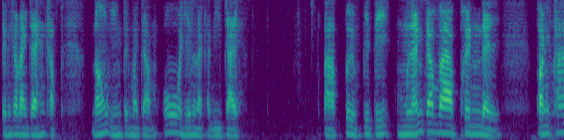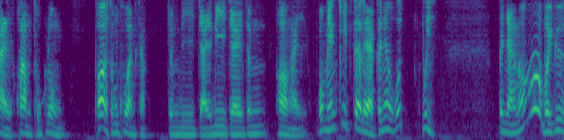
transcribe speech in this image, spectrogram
เป็นกำลังใจให้กับ น้องอิงเป็นประจำโอ้เห็นแล้วก็ดีใจปราบปลื้มปิติเหมือนกับว่าเพลินได้ผ่อนคลายความทุกข์ลงพอสมควรครับ จนดีใจดีใจจนห้องไห้ผมเห็นคลิปเธอแรกก็เนี่ยอุ๊ยอุ้ย เป็นอย่างเนาะบ่คือ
